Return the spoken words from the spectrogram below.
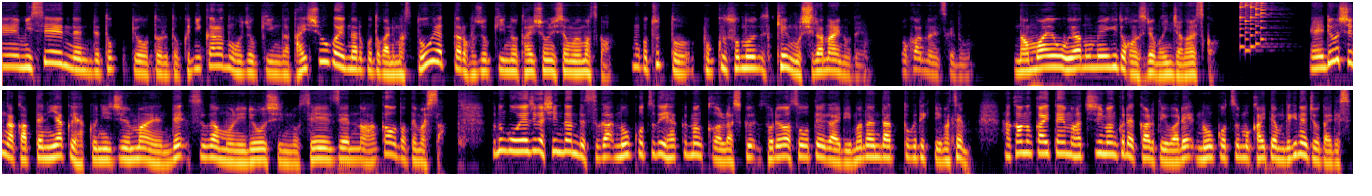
えー未成年で特許を取ると国からの補助金が対象外になることがあります。どうやったら補助金の対象にしてもらえますか？なんかちょっと僕その件を知らないのでわかんないですけど、名前を親の名義とかにすればいいんじゃないですか？えー両親が勝手に約120万円で巣鴨に両親の生前の墓を建てました。その後、親父が死んだんですが、納骨で100万かかるらしく、それは想定外で未だに納得できていません。墓の解体も80万くらいかかると言われ、納骨も解体もできない状態です。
